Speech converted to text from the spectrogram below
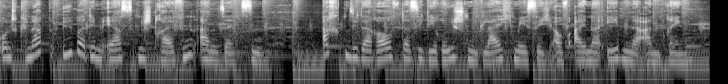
und knapp über dem ersten Streifen ansetzen. Achten Sie darauf, dass Sie die Rüschen gleichmäßig auf einer Ebene anbringen.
